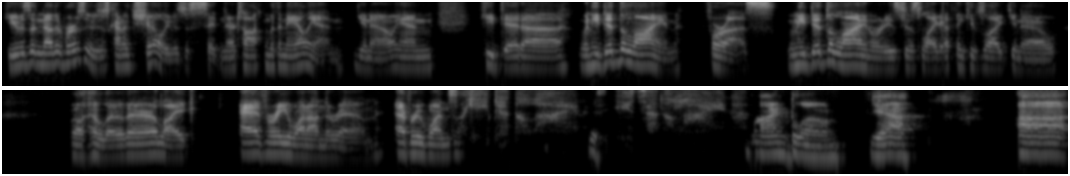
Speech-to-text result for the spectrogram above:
he was another person who was just kind of chill. He was just sitting there talking with an alien, you know, and he did uh when he did the line for us, when he did the line where he's just like, I think he's like, you know, well, hello there, like everyone on the room, everyone's like, he did the line. He said the line. Mind blown. Yeah. Uh,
